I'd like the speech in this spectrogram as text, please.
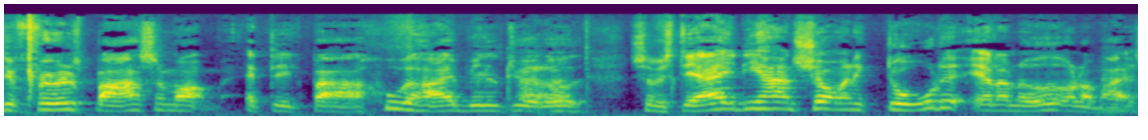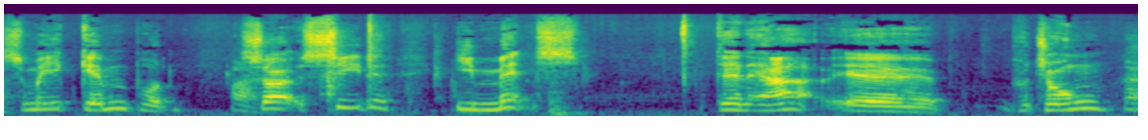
Det føles bare som om, at det bare er hud hej vilde dyr ud. Så hvis det er, at I lige har en sjov anekdote eller noget undervejs, så må I ikke gemme på den. Så sig det, imens den er øh, på tungen. Ja.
